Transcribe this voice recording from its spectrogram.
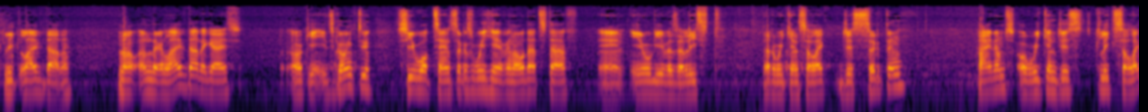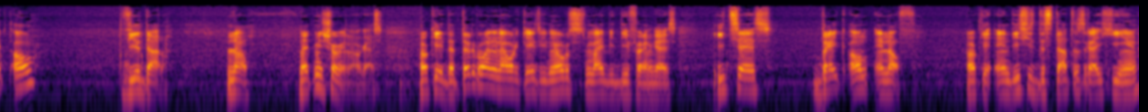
Click live data now under live data guys, okay, it's going to see what sensors we have and all that stuff and it will give us a list that we can select just certain items or we can just click select all, view data. Now, let me show you now guys. Okay, the third one in our case, in yours might be different guys. It says brake on and off. Okay, and this is the status right here.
